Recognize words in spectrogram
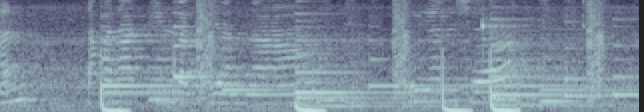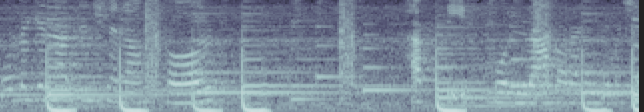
yan. Saka natin lagyan ng so siya. So lagyan natin siya ng salt. Half teaspoon lang para hindi masyadong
